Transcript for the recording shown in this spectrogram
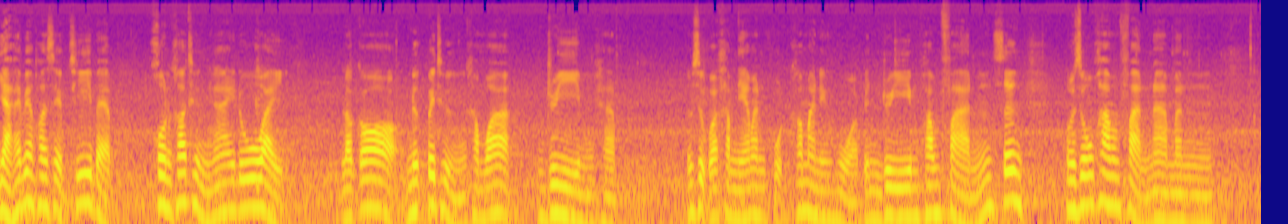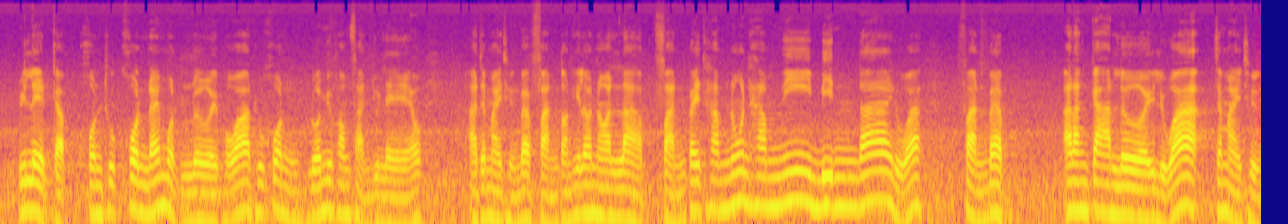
อยากให้เป็นคอนเซปต์ที่แบบคนเข้าถึงง่ายด้วย แล้วก็นึกไปถึงคำว่า dream ครับ รู้สึกว่าคำนี้มันผุดเข้ามาในหัวเป็น dream ความฝัน ซึ่งผมรู้สึกว่าความฝันนะมัน relate กับคนทุกคนได้หมดเลย เพราะว่าทุกคนล้วนมีความฝันอยู่แล้ว อาจจะหมายถึงแบบฝันตอนที่เรานอนหลับ ฝันไปทำนู่นทำนี่บินได้หรือว่าฝันแบบอลังการเลย หรือว่าจะหมายถึง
